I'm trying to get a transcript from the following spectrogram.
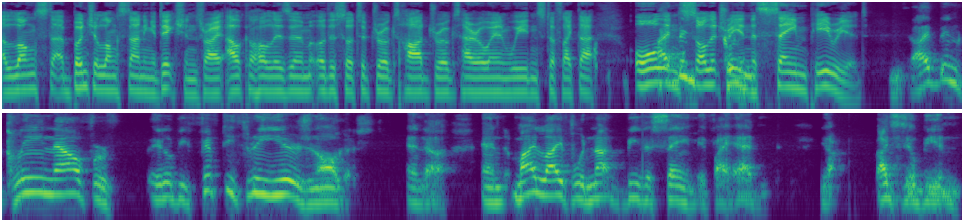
a long, st- a bunch of long-standing addictions, right? Alcoholism, other sorts of drugs, hard drugs, heroin, weed, and stuff like that, all I've in solitary clean. in the same period. I've been clean now for it'll be 53 years in August, and uh, and my life would not be the same if I hadn't. You know, I'd still be in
